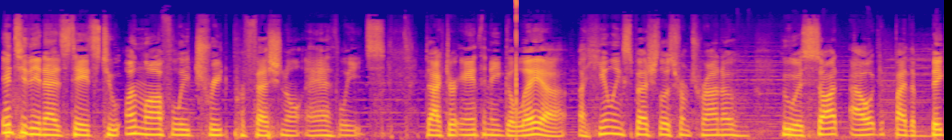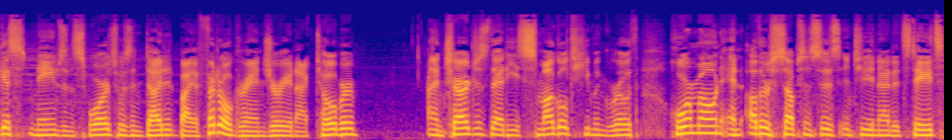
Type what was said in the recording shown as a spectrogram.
into the United States to unlawfully treat professional athletes. Dr. Anthony Galea, a healing specialist from Toronto who was sought out by the biggest names in sports, was indicted by a federal grand jury in October on charges that he smuggled human growth hormone and other substances into the United States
